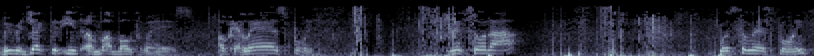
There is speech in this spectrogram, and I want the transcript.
we rejected it um, on, both ways. Okay, last point. Metzorah. What's the last point?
